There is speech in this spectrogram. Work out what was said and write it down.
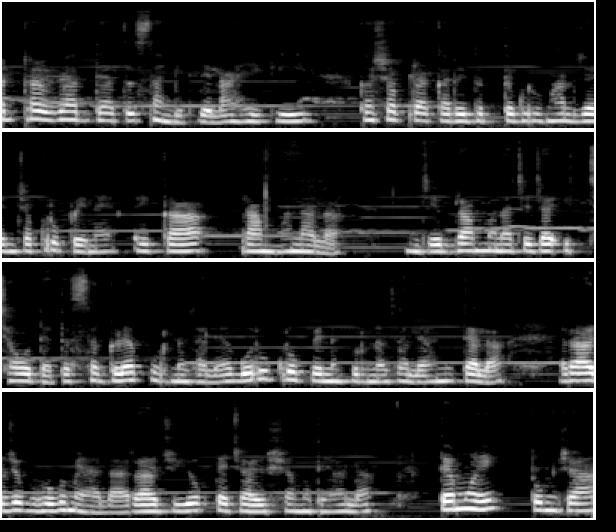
अठराव्या अध्यायातच सांगितलेलं आहे की कशा प्रकारे दत्तगुरू महाराजांच्या कृपेने एका ब्राह्मणाला म्हणजे ब्राह्मणाच्या ज्या इच्छा होत्या त्या सगळ्या पूर्ण झाल्या. गुरुकृपेनं पूर्ण झाल्या आणि त्याला राजभोग मिळाला. राजयोग त्याच्या आयुष्यामध्ये आला. त्यामुळे तुमच्या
